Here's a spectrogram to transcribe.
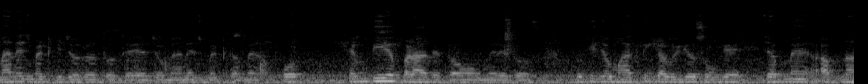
मैनेजमेंट की ज़रूरत होती है। जो मैनेजमेंट का मैं आपको एमबीए पढ़ा देता हूँ मेरे दोस्त, क्योंकि जो मार्केटिंग का वीडियोस होंगे, जब मैं अपना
